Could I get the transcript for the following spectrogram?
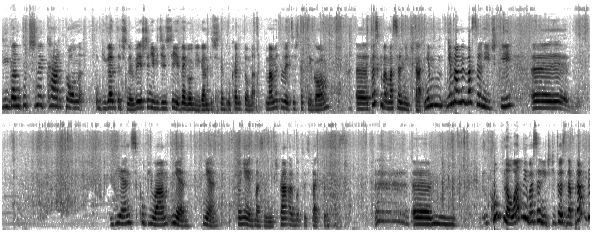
gigantyczny karton. Gigantyczny. Wy jeszcze nie widzieliście jednego gigantycznego kartona. Mamy tutaj coś takiego. E, to jest chyba maselniczka. Nie, nie mamy maselniczki. E, więc kupiłam. Nie, nie. To nie jest maselniczka, albo to jest tak. To jest. Kupno ładnej maselniczki to jest naprawdę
